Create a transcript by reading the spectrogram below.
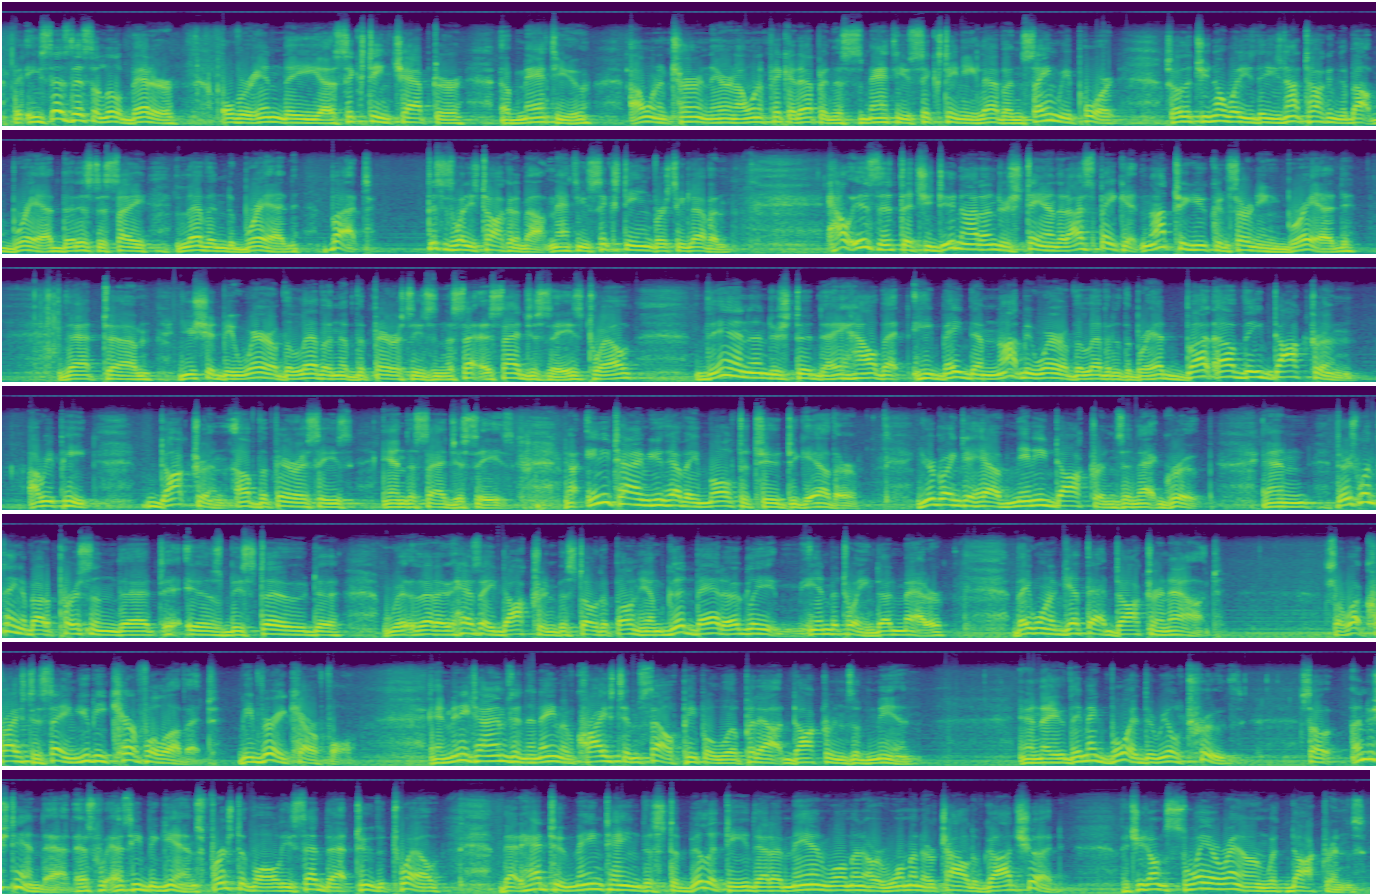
But he says this a little better over in the uh, 16th chapter of Matthew. I want to turn there and I want to pick it up in this Matthew 16 11, same report, so that you know what he's, that he's not talking about bread, that is to say, leavened bread, but this is what he's talking about Matthew 16, verse 11. How is it that you do not understand that I spake it not to you concerning bread? that um, you should beware of the leaven of the Pharisees and the Sadducees, 12. Then understood they how that he bade them not beware of the leaven of the bread, but of the doctrine. I repeat, doctrine of the Pharisees and the Sadducees. Now, anytime you have a multitude together, you're going to have many doctrines in that group. And there's one thing about a person that is bestowed, uh, that has a doctrine bestowed upon him, good, bad, ugly, in between, doesn't matter. They want to get that doctrine out. So, what Christ is saying, you be careful of it. Be very careful. And many times, in the name of Christ Himself, people will put out doctrines of men. And they, they make void the real truth. So understand that as, as he begins. First of all, he said that to the 12 that had to maintain the stability that a man, woman, or woman or child of God should. That you don't sway around with doctrines,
